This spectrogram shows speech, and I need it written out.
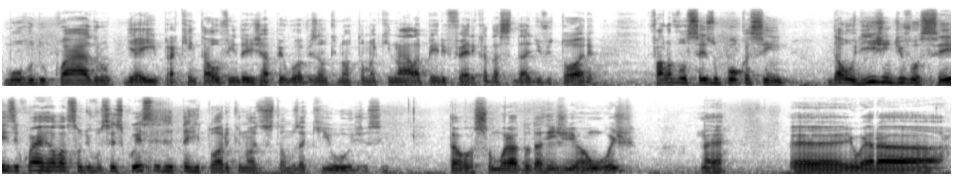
Morro do Quadro. E aí, para quem está ouvindo aí já pegou a visão que nós estamos aqui na ala periférica da cidade de Vitória. Fala vocês um pouco assim da origem de vocês e qual é a relação de vocês com esse território que nós estamos aqui hoje, assim. Então, eu sou morador da região hoje, né? É, eu era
